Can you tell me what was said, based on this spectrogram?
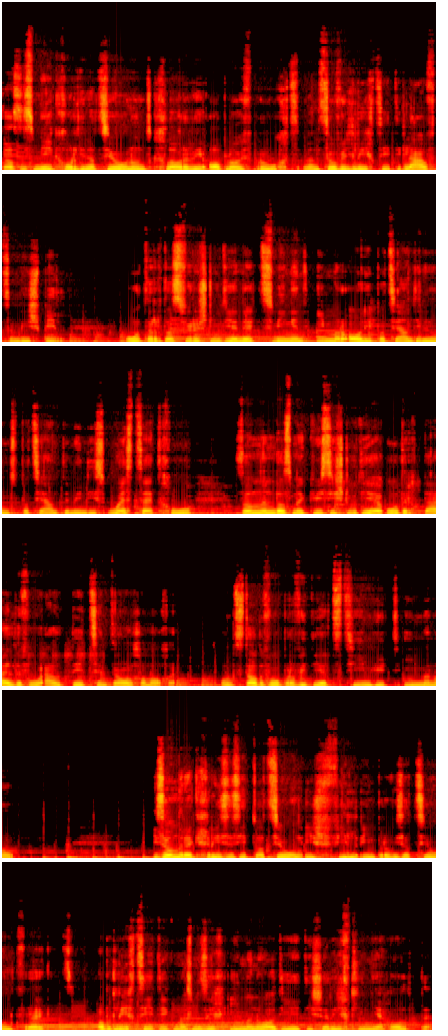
Dass es mehr Koordination und klarere Abläufe braucht, wenn so viel gleichzeitig läuft zum Beispiel. Oder dass für eine Studie nicht zwingend immer alle Patientinnen und Patienten ins USZ kommen sondern dass man gewisse Studien oder Teile davon auch dezentral machen kann. Und davon profitiert das Team heute immer noch. In so einer Krisensituation ist viel Improvisation gefragt. Aber gleichzeitig muss man sich immer noch an die ethischen Richtlinien halten.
